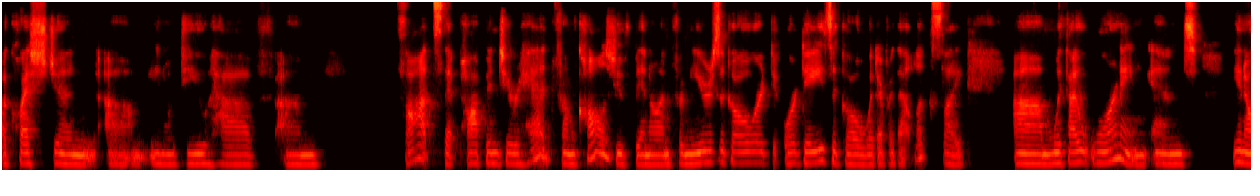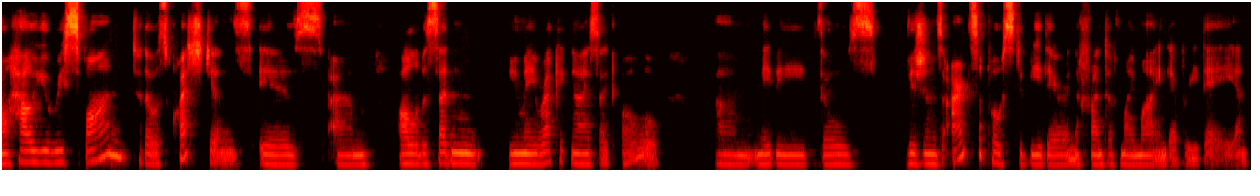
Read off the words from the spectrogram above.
a question um, you know do you have um, thoughts that pop into your head from calls you've been on from years ago or, or days ago whatever that looks like um, without warning? And you know how you respond to those questions is um, all of a sudden you may recognize like oh um, maybe those visions aren't supposed to be there in the front of my mind every day. And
